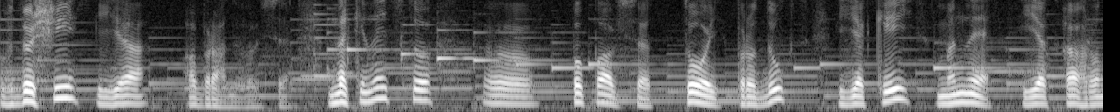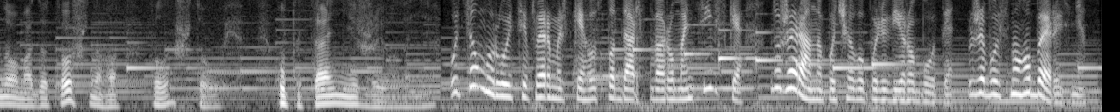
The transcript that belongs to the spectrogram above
В душі я обрадувався. На кінець то е, попався той продукт, який мене як агронома дотошного влаштовує у питанні живлення. У цьому році фермерське господарство Романцівське дуже рано почало польові роботи, вже 8 березня.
